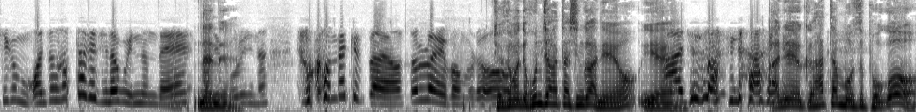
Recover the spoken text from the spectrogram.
지금 완전 핫하게 지내고 있는데. 네네. 모르시나? 저 컴백했어요. 솔로 앨범으로. 죄송한데 혼자 핫하신 거 아니에요? 예. 아, 죄송합니다. 아니에요. 그 핫한 모습 보고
